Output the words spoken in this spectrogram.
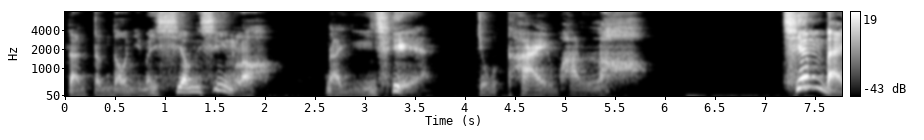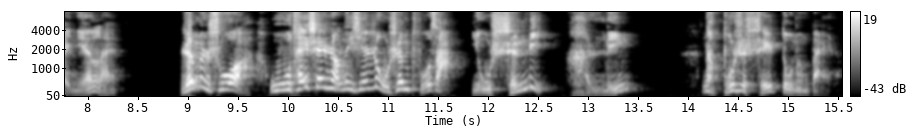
但等到你们相信了，那一切就太晚了。千百年来，人们说啊，五台山上那些肉身菩萨有神力，很灵，那不是谁都能拜的。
